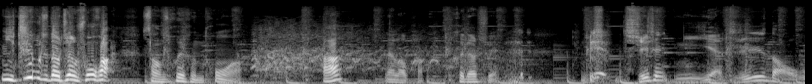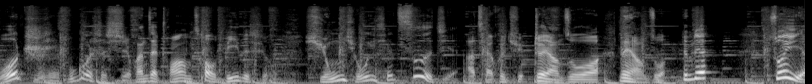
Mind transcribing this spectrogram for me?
你知不知道这样说话嗓子会很痛啊？啊？来，老婆，喝点水。其实你也知道，我只不过是喜欢在床上操逼的时候寻求一些刺激啊，才会去这样做那样做，对不对？所以，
